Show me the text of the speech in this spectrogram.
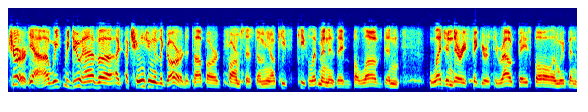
Sure. Yeah, uh, we we do have a, a changing of the guard atop our farm system. You know, Keith Keith Lieppman is a beloved and legendary figure throughout baseball, and we've been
